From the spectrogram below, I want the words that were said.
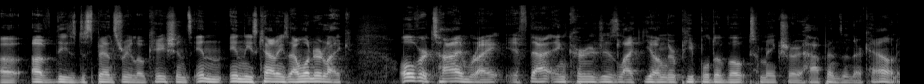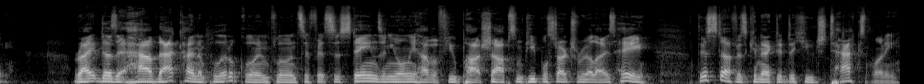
uh, of these dispensary locations in in these counties. I wonder, like over time, right, if that encourages like younger people to vote to make sure it happens in their county. Right? Does it have that kind of political influence if it sustains and you only have a few pot shops and people start to realize, hey, this stuff is connected to huge tax money.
